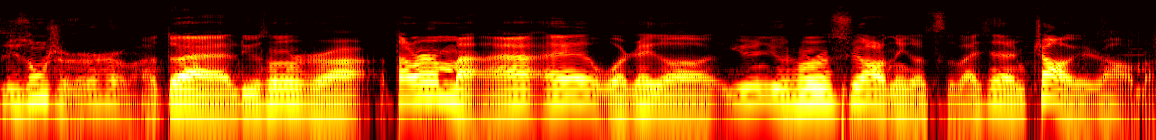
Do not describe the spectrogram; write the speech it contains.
绿松石是吧啊，？对，绿松石，当时买来，哎，我这个因为绿松石需要那个紫外线照一照嘛，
